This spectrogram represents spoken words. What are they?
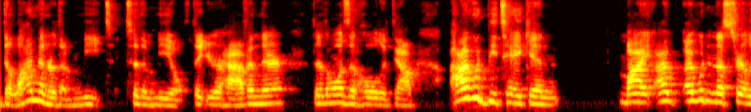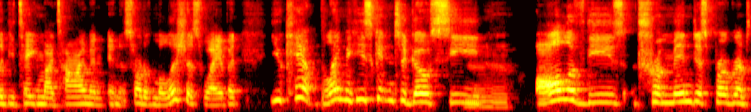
the linemen are the meat to the meal that you're having there. They're the ones that hold it down. I would be taking my I, I wouldn't necessarily be taking my time in, in a sort of malicious way, but you can't blame me. He's getting to go see mm-hmm. All of these tremendous programs.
